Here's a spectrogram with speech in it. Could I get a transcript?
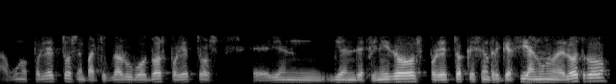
algunos proyectos, en particular hubo dos proyectos eh, bien, bien definidos, proyectos que se enriquecían uno del otro,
